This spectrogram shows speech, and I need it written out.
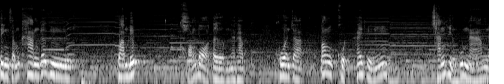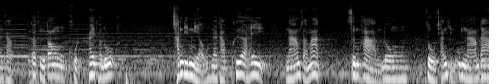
สิ่งสำคัญก็คือความลึกของบ่อเติมนะครับ ควรจะต้องขุดให้ถึงชั้นหินอุ้มน้ำนะครับ ก็คือต้องขุดให้ทะลุ ชั้นดินเหนียวนะครับ เพื่อให้น้ำสามารถซึมผ่านลงสู่ชั้นหินอุ้มน้ำได้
